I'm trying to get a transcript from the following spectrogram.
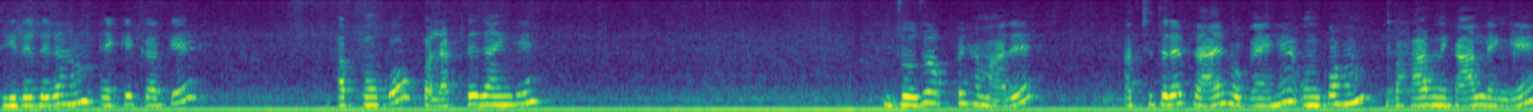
धीरे धीरे हम एक एक करके अप्पों को पलटते जाएँगे। जो जो अप्पे हमारे अच्छी तरह फ्राई हो गए हैं, उनको हम बाहर निकाल लेंगे।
